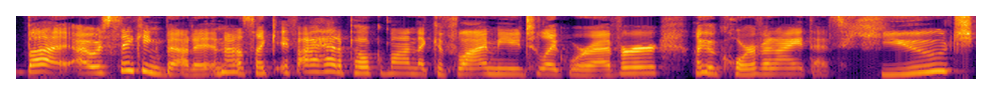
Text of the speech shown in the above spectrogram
But I was thinking about it, and I was like, if I had a Pokemon that could fly me to like wherever, like a Corviknight that's huge,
